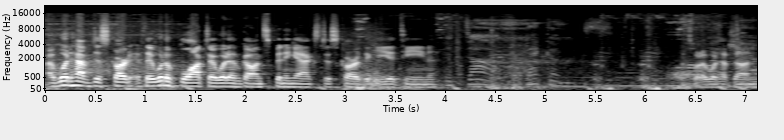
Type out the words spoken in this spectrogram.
I would have discard if they would have blocked. I would have gone Spinning Axe, discard the Guillotine. The die beckons. That's what I would have done.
